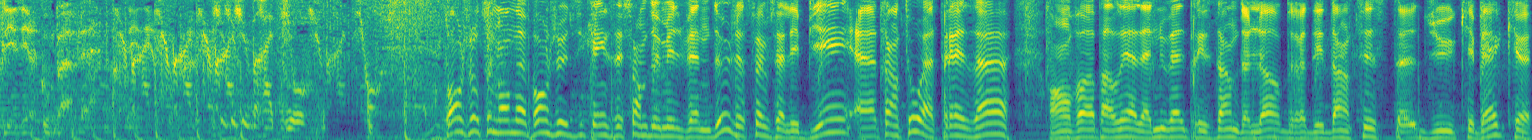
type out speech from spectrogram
plaisir coupable. Cube Radio. Bonjour tout le monde, bon jeudi 15 décembre 2022. J'espère que vous allez bien. Euh, tantôt à 13h, on va parler à la nouvelle présidente de l'Ordre des dentistes euh, du Québec. Euh,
